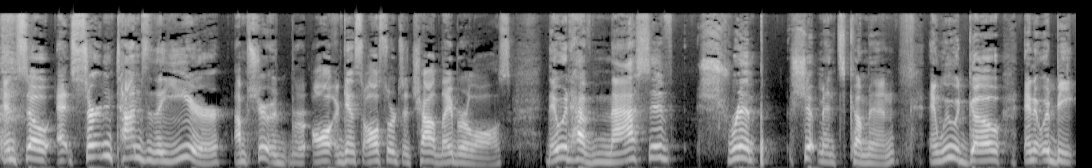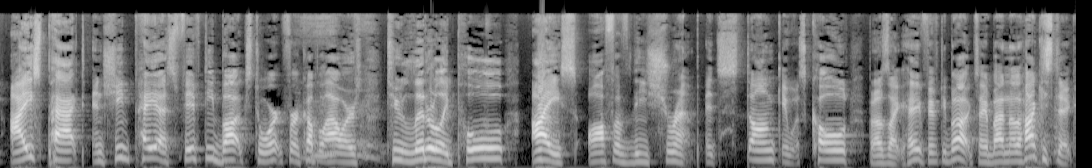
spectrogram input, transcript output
And so at certain times of the year, I'm sure all against all sorts of child labor laws, they would have massive shrimp shipments come in and we would go and it would be ice packed and she'd pay us 50 bucks to work for a couple hours to literally pull ice off of these shrimp. It stunk, it was cold, but I was like, "Hey, 50 bucks, I can buy another hockey stick."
